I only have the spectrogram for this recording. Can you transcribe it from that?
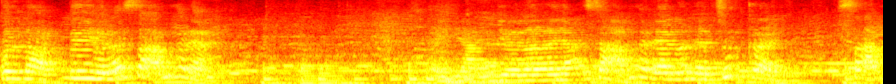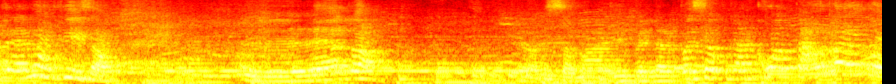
คุหลอดมีอยู่แล้วสามคะแนนอ้ยังอยู่ในระยะสามคะแนนแล้วเดินชุดไกลสามคะแนนลูกที่สองแล้วก็สมาธิเป็นเลยประสบการณ์ความเก่าเลยโอ้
